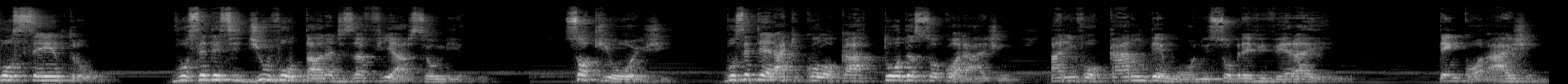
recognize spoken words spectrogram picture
Você entrou. Você decidiu voltar a desafiar seu medo. Só que hoje, você terá que colocar toda a sua coragem para invocar um demônio e sobreviver a ele. Tem coragem?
